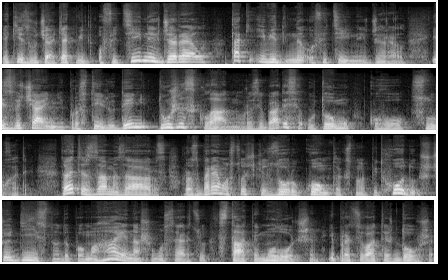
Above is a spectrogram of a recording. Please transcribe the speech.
які звучать як від офіційних джерел, так і від неофіційних джерел. І звичайній простій людині дуже складно розібратися у тому, кого слухати. Давайте з вами зараз розберемо з точки зору комплексного підходу, що дійсно допомагає нашому серцю стати молодшим і працювати довше,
